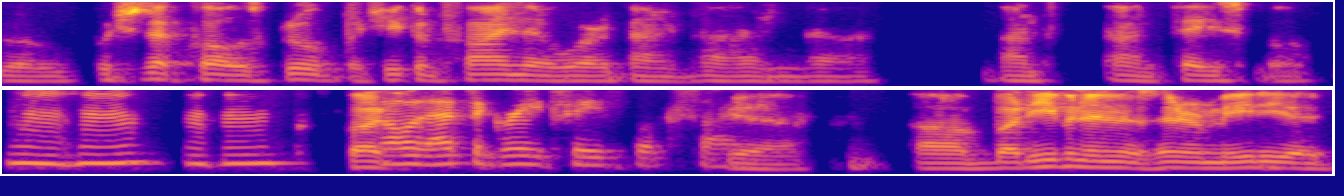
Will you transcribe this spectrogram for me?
Group, which is a closed group, but you can find their work on on uh, on on Facebook. Mhm, mm-hmm. But oh, that's a great Facebook site. yeah, uh, but even in this intermediate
